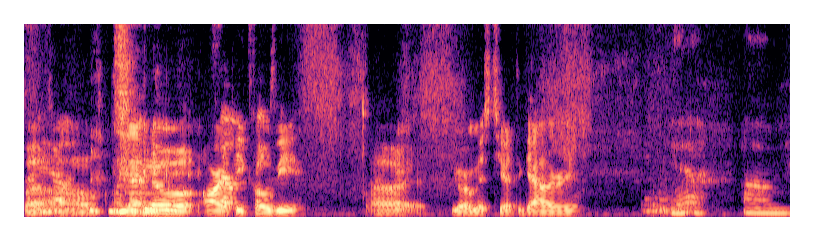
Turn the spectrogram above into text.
but um, on that note, R.I.P. Kobe. Uh, you are missed here at the gallery. yeah. Um,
